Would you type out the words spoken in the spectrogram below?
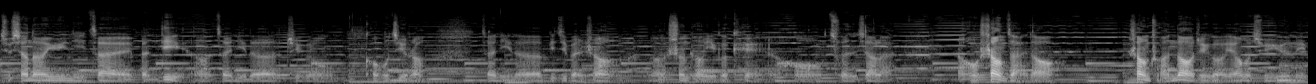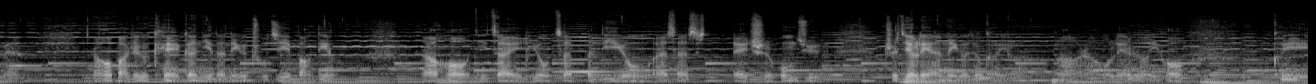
就相当于你在本地啊，在你的这种客户机上，在你的笔记本上，呃，生成一个 K，然后存下来，然后上载到上传到这个亚马逊云里面，然后把这个 K 跟你的那个主机绑定。然后你再用在本地用 SSH 工具直接连那个就可以了啊，然后连上以后可以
